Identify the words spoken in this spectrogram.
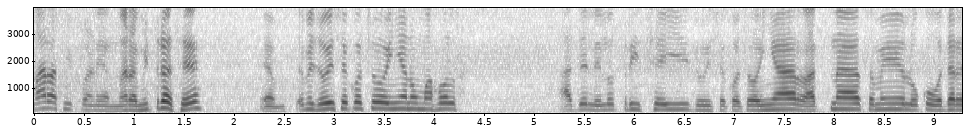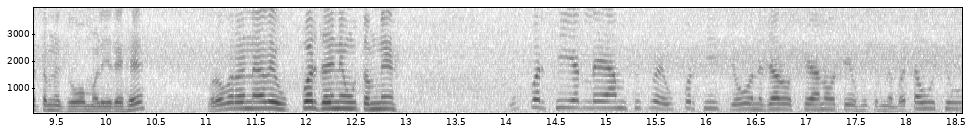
મારાથી પણ એમ મારા મિત્ર છે. એમ તમે જોઈ શકો છો અહીંયાનો માહોલ. આ જે લીલોતરી છે એ જોઈ શકો છો. અહીંયા રાતના સમયે લોકો વધારે તમને જોવા મળી રહે. બરાબર? અને હવે ઉપર જઈને હું તમને ઉપરથી એટલે આમ શું ઉપરથી કેવો નજારો છે આનો તે હું તમને બતાવું છું.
